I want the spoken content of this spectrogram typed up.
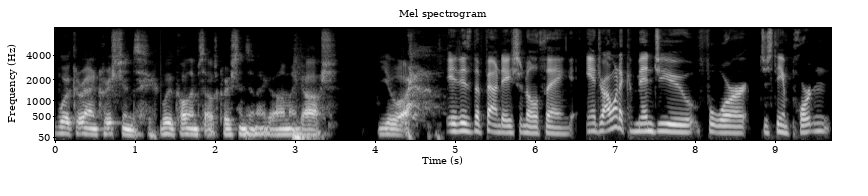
work around Christians who call themselves Christians, and I go, oh my gosh, you are. It is the foundational thing. Andrew, I want to commend you for just the important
